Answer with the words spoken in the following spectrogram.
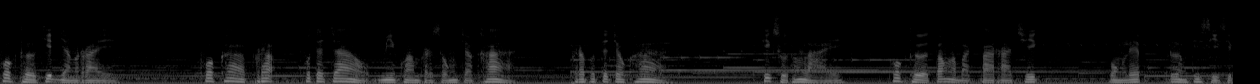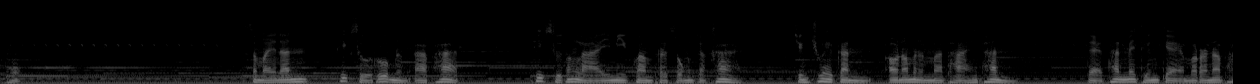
พวกเธอคิดอย่างไร พวกข้าพระพุทธเจ้ามีความประสงค์จะฆ่า พระพุทธเจ้าข้าภิกษุทั้งหลาย พวกเธอต้องอบัติปาราชิก วงเล็บเรื่องที่ 46 สมัยนั้นภิกษุรูปหนึ่งอาพาธ ภิกษุทั้งหลายมีความประสงค์จะฆ่า จึงช่วยกันเอาน้ำมันมาทาให้ท่าน แต่ท่านไม่ถึงแก่มรณภ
